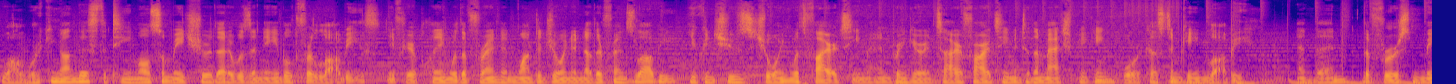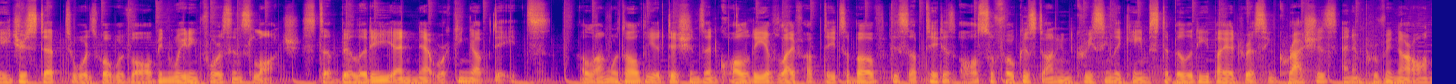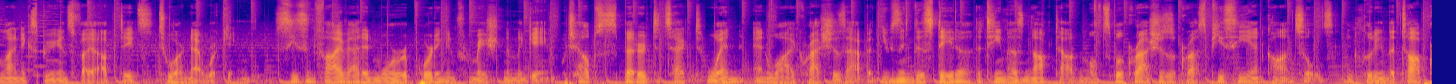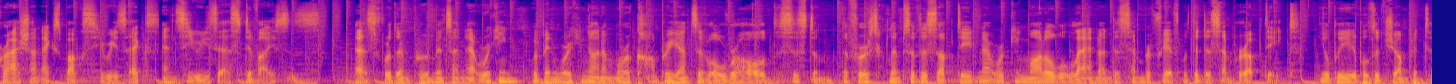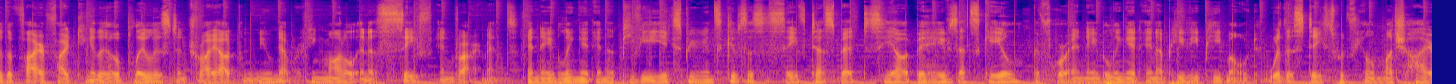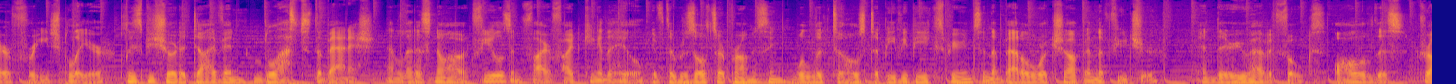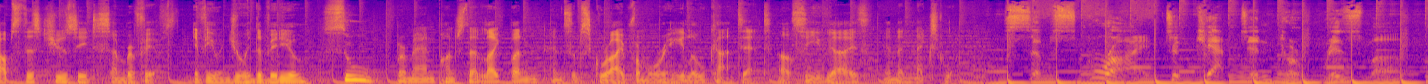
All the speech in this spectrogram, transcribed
While working on this, the team also made sure that it was enabled for lobbies. If you're playing with a friend and want to join another friend's lobby, you can choose join with Fireteam and bring your entire Fireteam into the matchmaking or custom game lobby. And then, the first major step towards what we've all been waiting for since launch stability and networking updates. Along with all the additions and quality of life updates above, this update is also focused on increasing the game's stability by addressing crashes and improving our online experience via updates to our networking. Season 5 added more reporting information in the game, which helps us better detect when and why crashes happen. Using this data, the team has knocked out multiple crashes across PC and consoles, including the top crash on Xbox Series X and Series S devices. As for the improvements on networking, we've been working on a more comprehensive overhaul of the system. The first glimpse of this update networking model will land on December 5th with the December update. You'll be able to jump into the Firefight King of the Hill playlist and try out the new networking model in a safe environment. Enabling it in a PvE experience gives us a safe testbed to see how it behaves at scale before enabling it in a PvP mode, where the stakes would feel much higher for each player. Please be sure to dive in, blast the banish, and let us know how it feels in Firefight King of the Hill. If the results are promising, we'll look to host a PvP experience in the Battle Workshop in the future. And there you have it folks, all of this drops this Tuesday December 5th. If you enjoyed the video, Superman punch that like button and subscribe for more Halo content. I'll see you guys in the next one. Subscribe to Kaptain Karizzma.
